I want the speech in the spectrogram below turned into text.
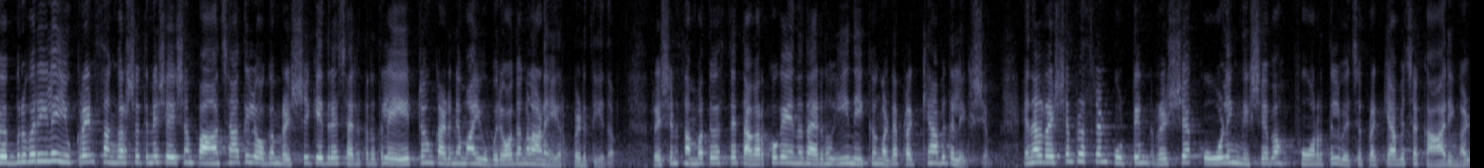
ഫെബ്രുവരിയിലെ യുക്രൈൻ സംഘർഷത്തിന് ശേഷം പാശ്ചാത്യ ലോകം റഷ്യക്കെതിരെ ചരിത്രത്തിലെ ഏറ്റവും കഠിനമായ ഉപരോധങ്ങളാണ് ഏർപ്പെടുത്തിയത്. റഷ്യൻ സമ്പദ്വ്യവസ്ഥയെ തകർക്കുക എന്നതായിരുന്നു ഈ നീക്കങ്ങളുടെ പ്രഖ്യാപിത ലക്ഷ്യം. എന്നാൽ റഷ്യൻ പ്രസിഡന്റ് പുടിൻ റഷ്യ കോളിംഗ് നിക്ഷേപ ഫോറത്തിൽ വെച്ച് പ്രഖ്യാപിച്ച കാര്യങ്ങൾ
